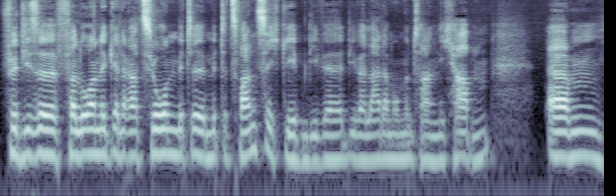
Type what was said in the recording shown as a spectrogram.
für diese verlorene Generation Mitte, Mitte 20 geben, die wir, die wir leider momentan nicht haben. Ähm,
